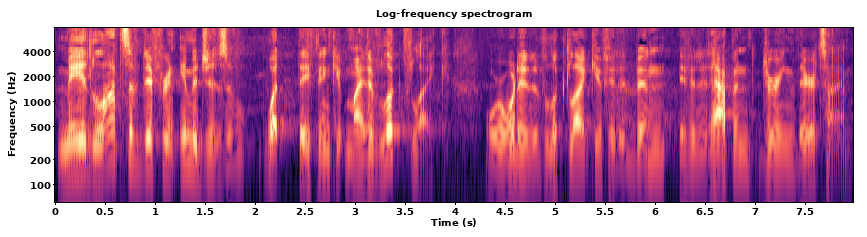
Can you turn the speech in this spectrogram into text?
made lots of different images of what they think it might have looked like or what it would have looked like if it had been if it had happened during their time.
